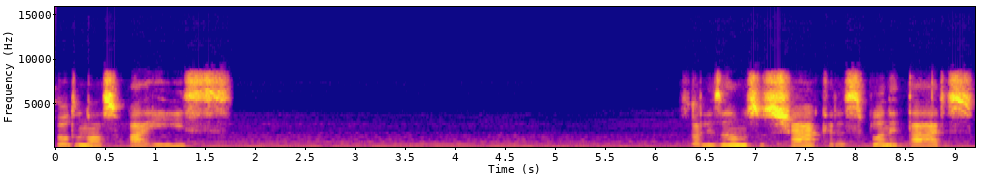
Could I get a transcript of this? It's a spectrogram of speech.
Todo o nosso país. Visualizamos os chakras planetários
